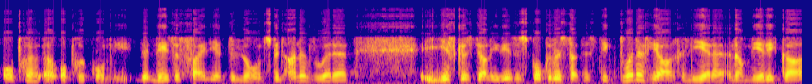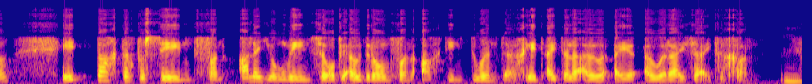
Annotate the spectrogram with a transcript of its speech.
opge, opgekom nie. There's a failure to launch. Met ander woorde, Jesus Christel, hierdie is 'n skokkende statistiek. 20 jaar gelede in Amerika het 80% van alle jong mense op die ouderdom van 18-20 het uit hulle ou eie ouer huise uitgegaan. Mm.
